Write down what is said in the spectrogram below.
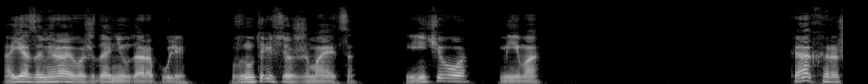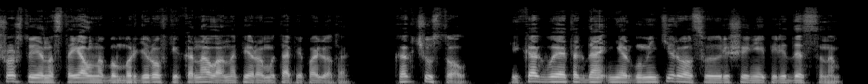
А я замираю в ожидании удара пули. Внутри все сжимается. И ничего, мимо. Как хорошо, что я настоял на бомбардировке канала на первом этапе полета. Как чувствовал. И как бы я тогда не аргументировал свое решение перед Эссеном,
